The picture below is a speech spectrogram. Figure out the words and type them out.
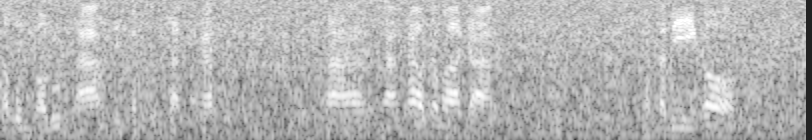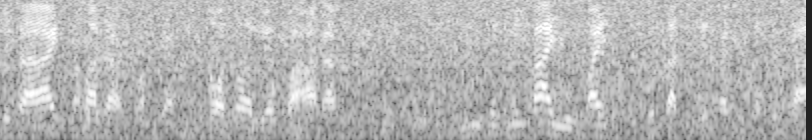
ตำบลเขาลูกช้างติดกับสวนสัตว์นะครับ ทางทางเข้าถ้ามาจากปัตตานีก็เลี้ยวซ้ายถ้ามาจากฝั่งจากสิงห์ทรก็เลี้ยวขวาครับมันมันจะมีป้ายอยู่ป้ายสวนสัตว์เขียนป้ายสวนสัตว์สงขลา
